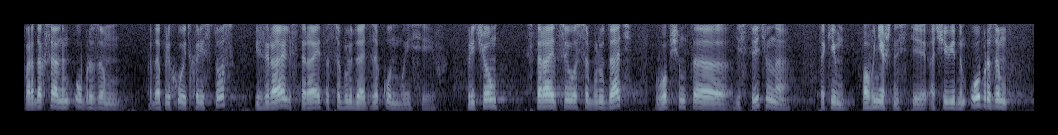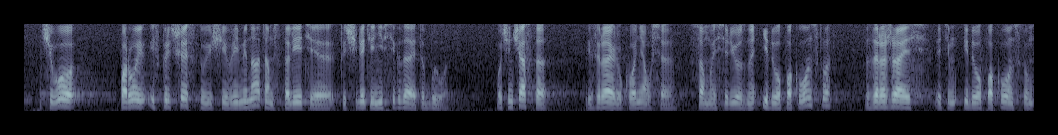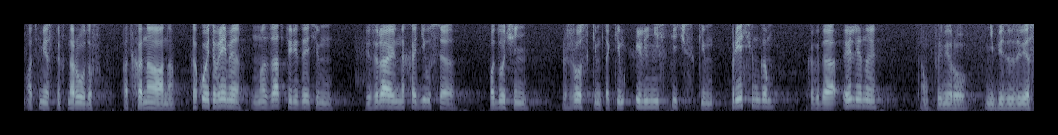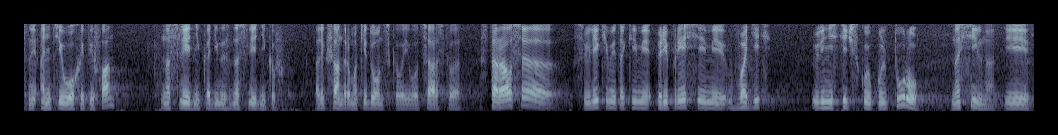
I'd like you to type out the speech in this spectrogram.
парадоксальным образом, когда приходит Христос, Израиль старается соблюдать закон Моисеев. Причем старается его соблюдать, в общем-то, действительно таким по внешности очевидным образом, чего порой и в предшествующие времена, там столетия, тысячелетия, не всегда это было. Очень часто Израиль уклонялся самое серьезное идолопоклонство, заражаясь этим идолопоклонством от местных народов, от Ханаана. Какое-то время назад перед этим Израиль находился под очень жестким таким эллинистическим прессингом, когда эллины, там, к примеру, небезызвестный Антиох Эпифан, наследник, один из наследников Александра Македонского, его царства, старался с великими такими репрессиями вводить эллинистическую культуру насильно и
